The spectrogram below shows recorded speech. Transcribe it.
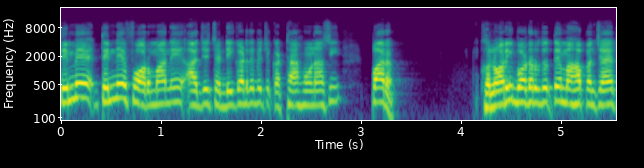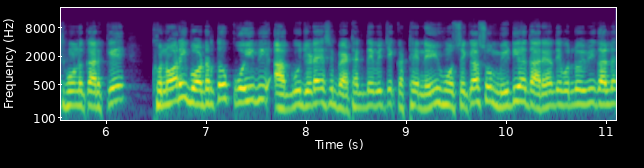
ਤਿੰਨੇ ਤਿੰਨੇ ਫੋਰਮਾਂ ਨੇ ਅੱਜ ਚੰਡੀਗੜ੍ਹ ਦੇ ਵਿੱਚ ਇਕੱਠਾ ਹੋਣਾ ਸੀ, ਪਰ ਖਨੌਰੀ ਬਾਰਡਰ ਦੇ ਉੱਤੇ ਮਹਾ ਪੰਚਾਇਤ ਹੋਣ ਕਰਕੇ ਖਨੌਰੀ ਬਾਰਡਰ ਤੋਂ ਕੋਈ ਵੀ ਆਗੂ ਜਿਹੜਾ ਇਸ ਬੈਠਕ ਦੇ ਵਿੱਚ ਇਕੱਠੇ ਨਹੀਂ ਹੋ ਸਕਿਆ, ਸੋ ਮੀਡੀਆ ਅਦਾਰਿਆਂ ਦੇ ਵੱਲੋਂ ਇਹ ਵੀ ਗੱਲ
